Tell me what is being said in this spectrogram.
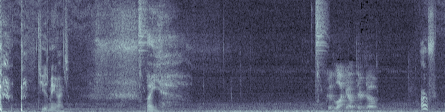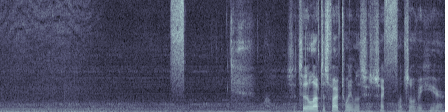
Excuse me, guys. Ay. Good luck out there, dog. Arf. So to the left is 520. Let's just check what's over here.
